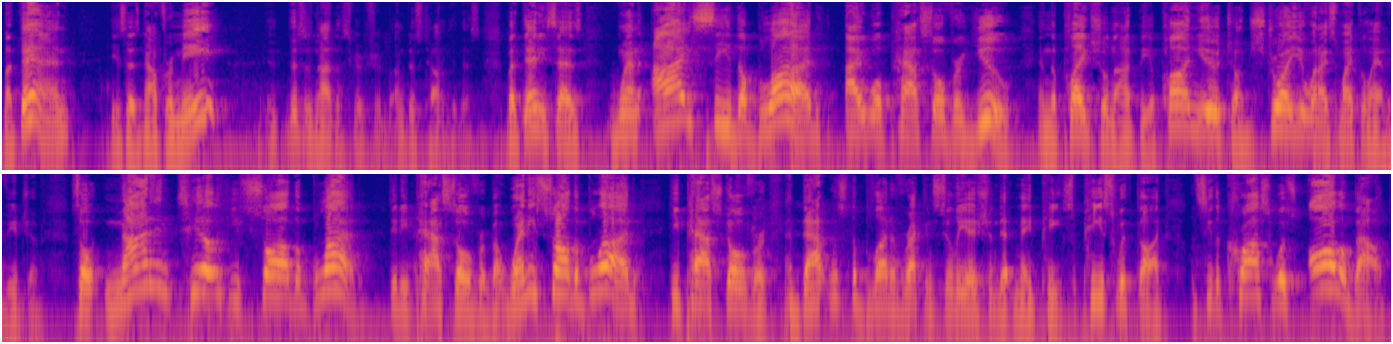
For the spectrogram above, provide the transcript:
But then he says, Now for me, this is not in the scripture, but I'm just telling you this. But then he says, When I see the blood, I will pass over you, and the plague shall not be upon you to destroy you when I smite the land of Egypt. So, not until he saw the blood did he pass over. But when he saw the blood, he passed over. And that was the blood of reconciliation that made peace peace with God. See, the cross was all about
